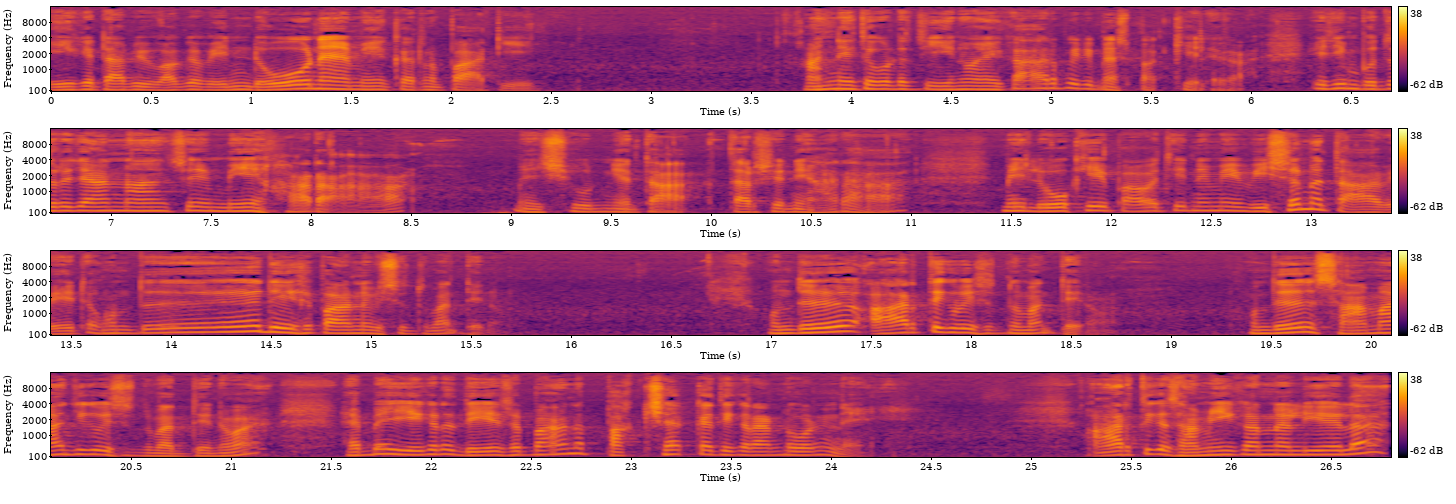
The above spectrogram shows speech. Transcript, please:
ඒකට අපි වග වෙන්න ඕනෑ මේ කරන පාටියේ. අන්න එතකොට තියෙනවා ඒක ආර්පරිමස්පක් කියලා එකක්. ඉතින් බුදුරජාණන් වහන්සේ මේ හරහා මේ ශූන්‍යතා දර්ශනේ හරහා මේ ලෝකේ පවතින මේ විෂමතාවයට හොඳ දේශපාලන විසඳුමක් දෙනවා. හොඳ ආර්ථික විසඳුමක් දෙනවා. හොඳ සමාජික විසඳුමක් දෙනවා. හැබැයි ඒකට දේශපාලන පක්ෂයක් ඇති කරන්න ඕනේ නැහැ. ආර්ථික සමීකරණ ලියලා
